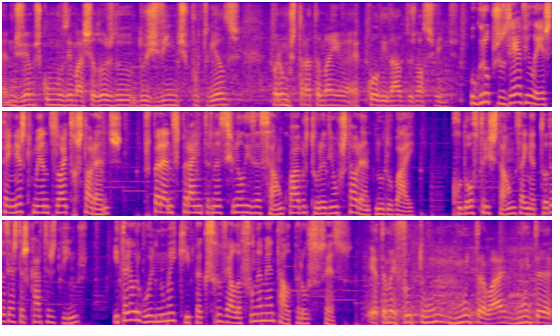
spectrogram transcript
eh, nos vemos como os embaixadores do, dos vinhos portugueses para mostrar também a qualidade dos nossos vinhos. O Grupo José Avilés tem neste momento 18 restaurantes, preparando-se para a internacionalização com a abertura de um restaurante no Dubai. Rodolfo Tristão desenha todas estas cartas de vinhos e tem orgulho numa equipa que se revela fundamental para o sucesso. É também fruto de muito trabalho, de muita,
